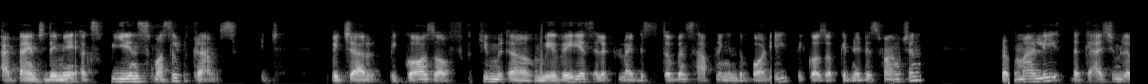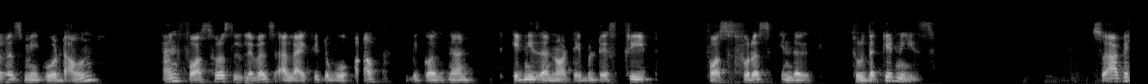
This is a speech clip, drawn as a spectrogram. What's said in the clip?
At times, they may experience muscle cramps, which, which are because of uh, various electrolyte disturbance happening in the body because of kidney dysfunction. Primarily, the calcium levels may go down and phosphorus levels are likely to go up because the kidneys are not able to excrete phosphorus in the through the kidneys. So after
